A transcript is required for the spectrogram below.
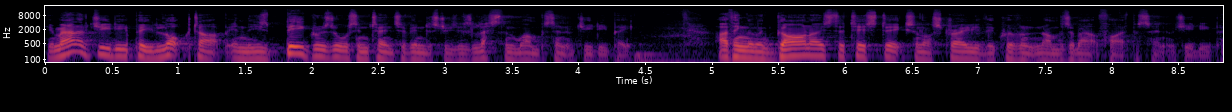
the amount of GDP locked up in these big resource-intensive industries is less than 1% of GDP. I think in the Garnaut statistics in Australia, the equivalent number is about 5% of GDP.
